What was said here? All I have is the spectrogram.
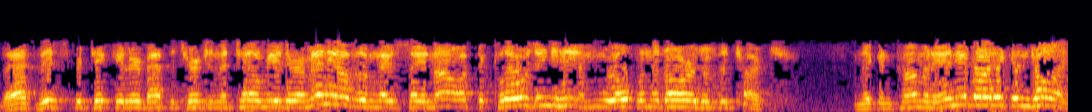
that this particular Baptist church, and they tell me there are many of them, they say now at the closing hymn we open the doors of the church. And they can come and anybody can join.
